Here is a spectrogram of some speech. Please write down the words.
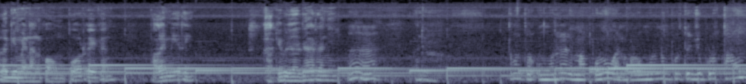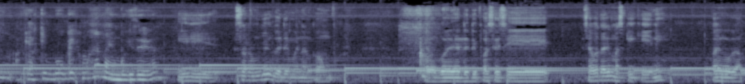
lagi mainan kompor ya kan? Palanya miring. Kaki berdarah nih. Hmm. aduh. Itu kan tuh umurnya 50-an kalau umur 60 70 tahun aki-aki bogek mana yang begitu ya kan? Iya, serem juga dia mainan kompor. Kalau gue ada di posisi siapa tadi Mas Kiki ini, paling gue bilang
